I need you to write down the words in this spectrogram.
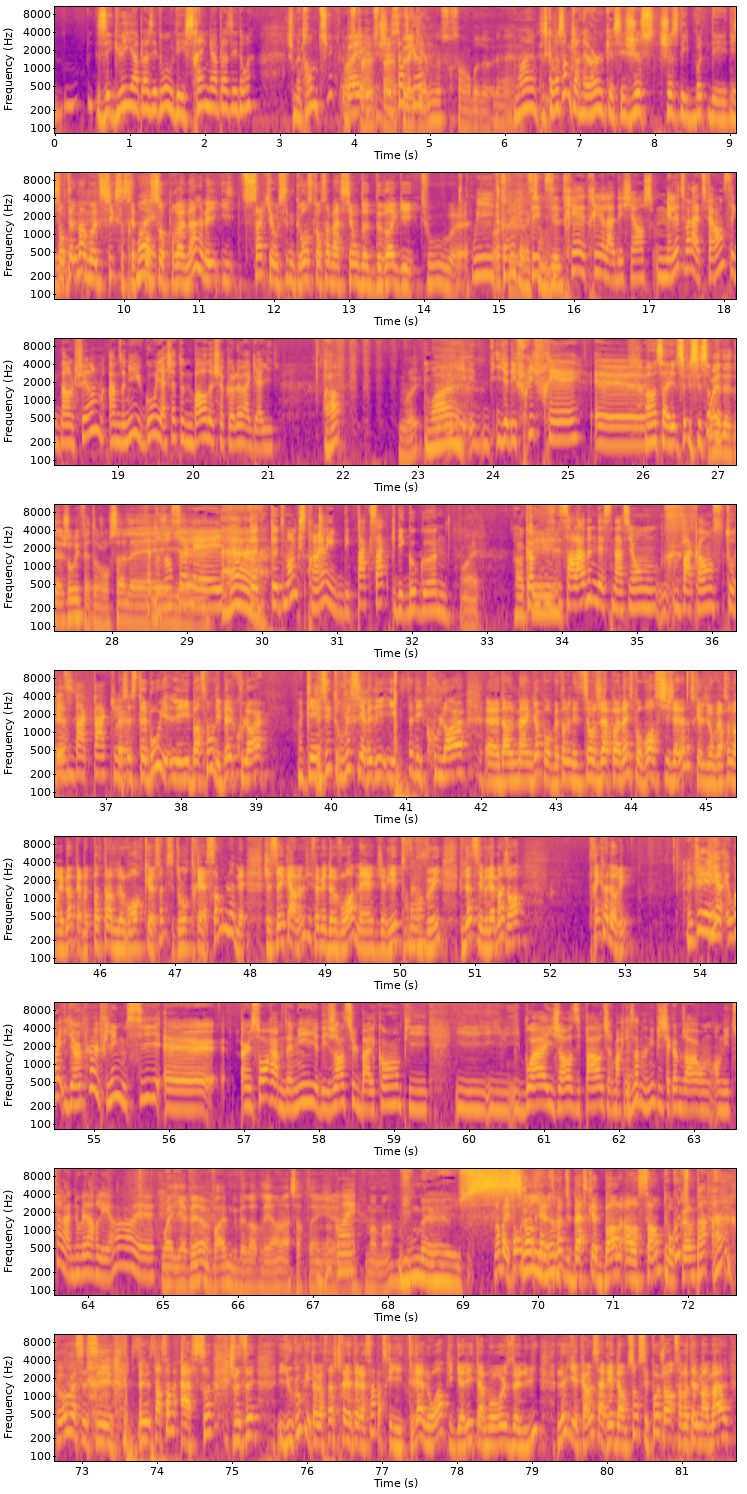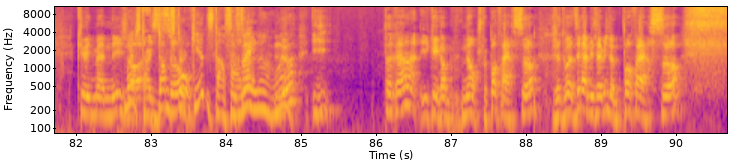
aiguilles à la place des doigts ou des seringues à la place des doigts? Je me trompe-tu? Ouais, Ben, c'est un, je un que- plugin là, sur son bras. Là. Ouais, parce qu'il me semble qu'il y en a un que c'est juste, juste des bouts des. des- Ils sont tellement modifiés que ce serait Ouais. pas surprenant, là, mais il- tu sens qu'il y a aussi une grosse consommation de drogue et tout. euh. oui. C'est très, très à la déchéance. Mais là, tu vois, la différence, c'est que dans le film, à me donner, Hugo, il achète une barre de chocolat à Gali. Ah, Ouais. ouais. Il, y a des fruits frais. Euh, Ah, c'est ça. Ouais, de, de jour il fait toujours soleil. il fait toujours euh, soleil. Ah. T'as- du monde qui se promène avec des packs-sacs puis des gogoons. ouais. Comme, ça a l'air d'une destination vacances, touristes, backpack. C'est- C'était beau, les bâtiments ont des belles couleurs. Ok. J'ai essayé de trouver s'il y avait des, il existait des couleurs euh, dans le manga pour, mettons, une édition japonaise pour voir si j'avais, parce que les versions noir et blanc permettent pas tant de le voir que ça, c'est toujours très là, mais j'essayais quand même, j'ai fait mes devoirs, mais j'ai rien trouvé. Puis là, c'est vraiment genre très coloré. Ok. Il y a- ouais, il y a un peu un feeling aussi. euh, un soir à me donner, il y a des gens sur le balcon, puis ils, ils, ils boivent, ils jasent, ils parlent. J'ai remarqué ça à me donner, puis j'étais comme genre, on, on est-tu à la Nouvelle-Orléans Euh, Ouais, il y avait un vibe Nouvelle-Orléans à certains euh, Ouais. moments. Vous me. Non, ben, ils font là. quasiment du basketball ensemble De pour quoi tu comme. parles? Hein? Ouais, c'est- ça ressemble à ça. Je veux dire, Yugo qui est un personnage très intéressant parce qu'il est très noir puis Gali est amoureuse de lui. Là, il y a quand même sa rédemption. C'est pas genre ça va tellement mal qu'il m'a amené genre Ouais, c'est un il dumpster sauve. kid, cet C'est enfant-là. Là, ouais. Là, il prend, il est comme non, je peux pas faire ça. Je dois dire à mes amis de ne pas faire ça.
